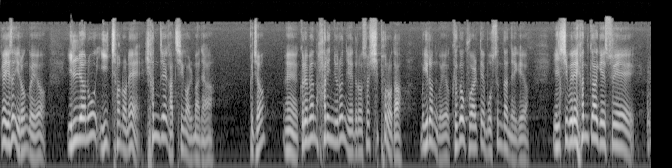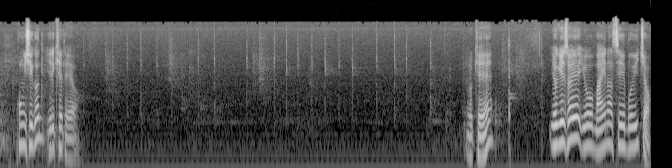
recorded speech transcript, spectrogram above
그래서 이런 거예요. 1년 후 2,000원의 현재 가치가 얼마냐. 그죠? 예, 그러면 할인율은 예를 들어서 10%다. 뭐 이런 거예요. 그거 구할 때 못 쓴다는 얘기예요. 일시불의 현가 계수의 공식은 이렇게 돼요. 이렇게 여기서의 요 마이너스 예보 있죠.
